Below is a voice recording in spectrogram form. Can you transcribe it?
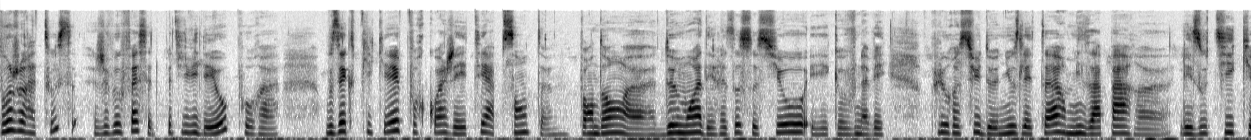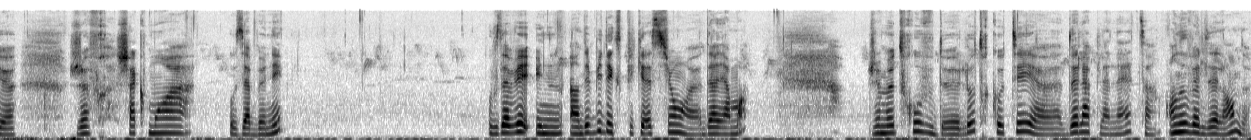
Bonjour à tous, je vous fais cette petite vidéo pour euh, vous expliquer pourquoi j'ai été absente pendant euh, deux mois des réseaux sociaux et que vous n'avez plus reçu de newsletter, mis à part euh, les outils que j'offre chaque mois aux abonnés. Vous avez un début d'explication derrière moi. Je me trouve de l'autre côté de la planète, en Nouvelle-Zélande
